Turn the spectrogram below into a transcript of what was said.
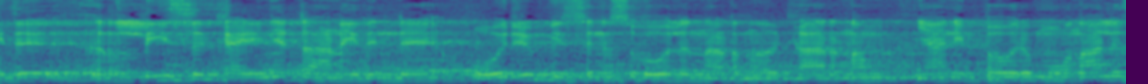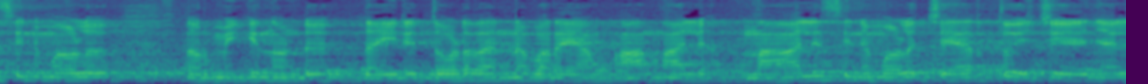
ഇത് റിലീസ് കഴിഞ്ഞിട്ടാണ് ഇതിന്റെ ഒരു ബിസിനസ് പോലും നടന്നത്. കാരണം ഞാനിപ്പോൾ ഒരു മൂന്നാൽ സിനിമകൾ നിർമ്മിക്കുന്നുണ്ട്. ധൈര്യത്തോടെ തന്നെ പറയാം ആ നാല് നാല് സിനിമകൾ ചേർത്ത് വെച്ച് കഴിഞ്ഞാൽ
